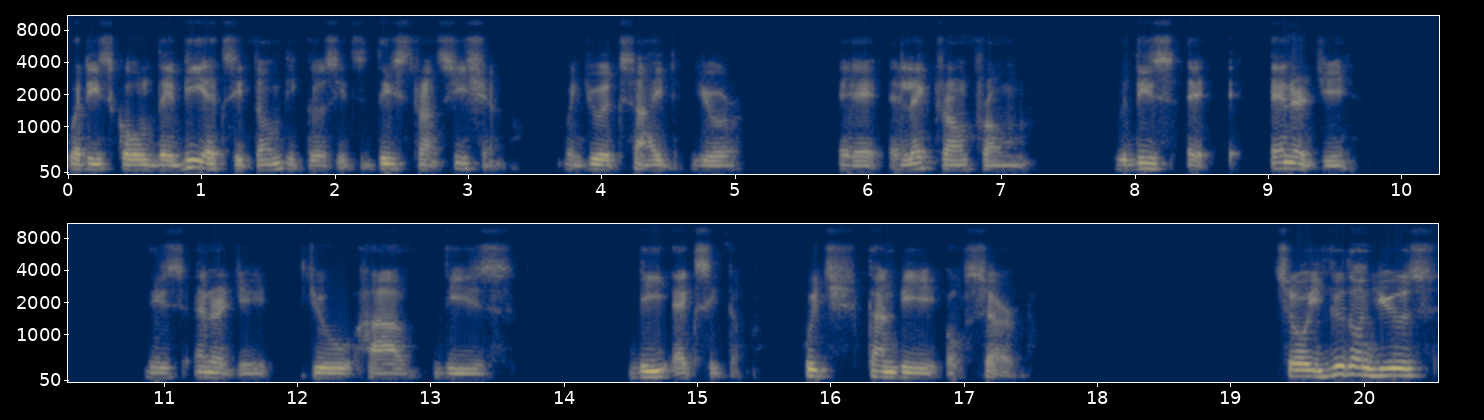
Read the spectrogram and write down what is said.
what is called the B exciton because it's this transition when you excite your uh, electron from with this uh, energy, this energy, you have this B exciton, which can be observed. So if you don't use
